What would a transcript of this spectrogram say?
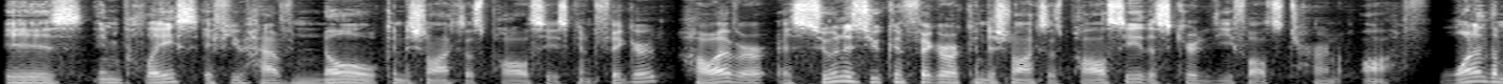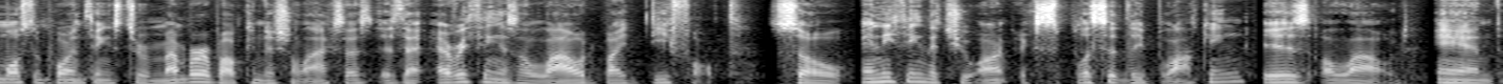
is in place if you have no conditional access policies configured. However, as soon as you configure a conditional access policy, the security defaults turn off. One of the most important things to remember about conditional access is that everything is allowed by default. So anything that you aren't explicitly blocking is allowed. And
